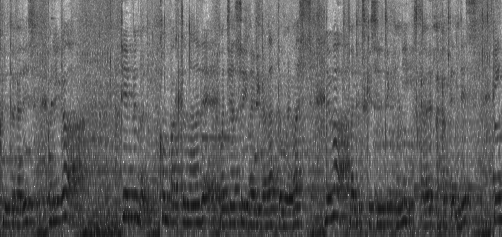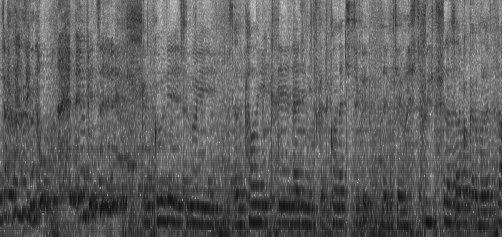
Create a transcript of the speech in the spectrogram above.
クルトガです。これがテープのり。コンパクトなので持ちやすいのりかなと思います。これは丸付けするときに使う赤ペンです。ピンク形の 鉛筆。学校ですごいあの可愛くて大事に使ってこんなちっちゃくなっちゃいました。クラスの子からもらった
